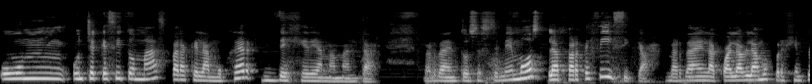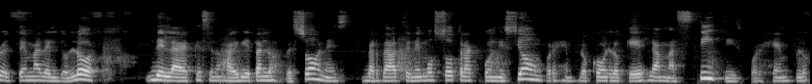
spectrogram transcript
un, chequecito más para que la mujer deje de amamantar. ¿Verdad? Entonces tenemos la parte física, ¿verdad? En la cual hablamos, por ejemplo, el tema del dolor, de la que se nos agrietan los pezones, ¿verdad? Tenemos otra condición, por ejemplo, con lo que es la mastitis, por ejemplo.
